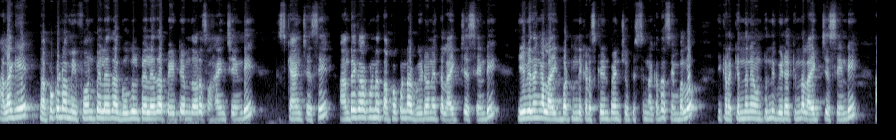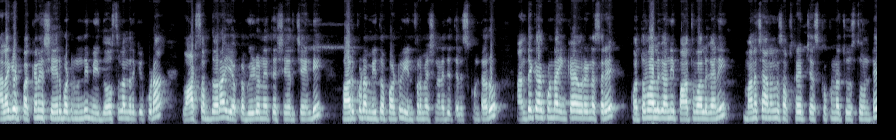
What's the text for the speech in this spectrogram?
అలాగే తప్పకుండా మీ ఫోన్పే లేదా గూగుల్ పే లేదా పేటిఎం ద్వారా సహాయం చేయండి. స్కాన్ చేసి అంతేకాకుండా తప్పకుండా వీడియోని అయితే లైక్ చేసేయండి. ఈ విధంగా లైక్ బటన్ ఇక్కడ స్క్రీన్ పైన చూపిస్తున్నా కదా సింబల్. ఇక్కడ కిందనే ఉంటుంది. వీడియో కింద లైక్ చేసేయండి. అలాగే పక్కనే షేర్ బటన్ ఉంది. మీ దోస్తులందరికీ కూడా వాట్సాప్ ద్వారా ఈ యొక్క వీడియోని అయితే షేర్ చేయండి. వారు కూడా మీతో పాటు ఇన్ఫర్మేషన్ అనేది తెలుసుకుంటారు. అంతేకాకుండా ఇంకా ఎవరైనా సరే కొత్త వాళ్ళు కానీ పాత వాళ్ళు కానీ మన ఛానల్ని సబ్స్క్రైబ్ చేసుకోకుండా చూస్తూ ఉంటే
